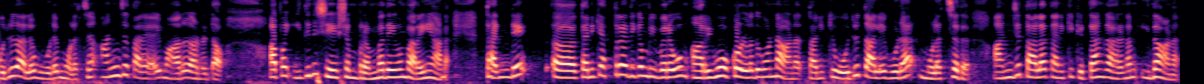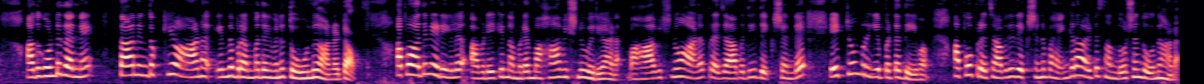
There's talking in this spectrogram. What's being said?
ഒരു തല കൂടെ മുളച്ച് അഞ്ച് തലയായി മാറുകയാണ് കേട്ടോ അപ്പോൾ ഇതിന് ശേഷം ബ്രഹ്മദേവൻ പറയുകയാണ് തന്റെ തനിക്ക് അത്രയധികം വിവരവും അറിവും ഒക്കെ ഉള്ളത് കൊണ്ടാണ് തനിക്ക് ഒരു തല കൂടെ മുളച്ചത്. അഞ്ച് തല തനിക്ക് കിട്ടാൻ കാരണം ഇതാണ്. അതുകൊണ്ട് തന്നെ താൻ എന്തൊക്കെയോ ആണ് എന്ന് ബ്രഹ്മദേവന് തോന്നുകയാണ് കേട്ടോ. അപ്പോൾ അതിനിടയിൽ അവിടേക്ക് നമ്മുടെ മഹാവിഷ്ണു വരികയാണ്. മഹാവിഷ്ണു ആണ് പ്രജാപതി ദക്ഷന്റെ ഏറ്റവും പ്രിയപ്പെട്ട ദൈവം. അപ്പോൾ പ്രജാപതി ദക്ഷന് ഭയങ്കരമായിട്ട് സന്തോഷം തോന്നുകയാണ്.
